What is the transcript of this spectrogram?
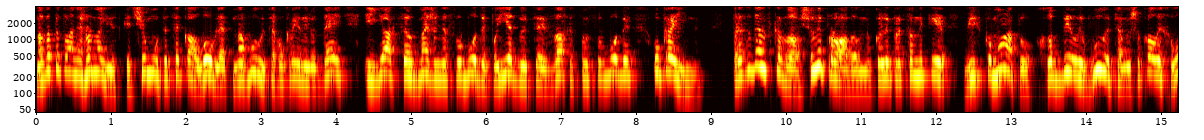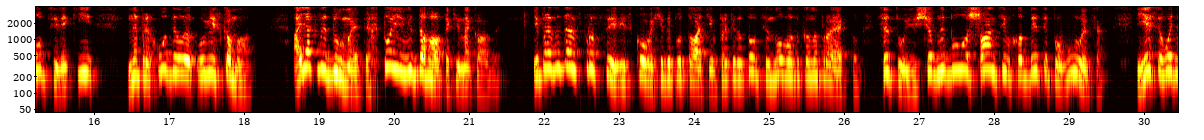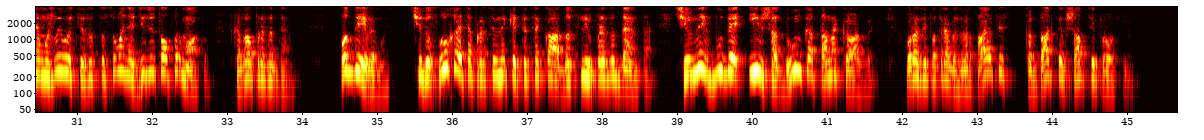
На запитання журналістки, чому ТЦК ловлять на вулицях України людей і як це обмеження свободи поєднується із захистом свободи України. Президент сказав, що неправильно, коли представники військомату ходили вулицями шукали хлопців, які не приходили у військомат. А як ви думаєте, хто їм віддавав такі накази? І президент спросив військових і депутатів при підготовці нового законопроекту, цитую, щоб не було шансів ходити по вулицях. Є сьогодні можливості застосування діджитал формату, сказав президент. Подивимось, чи дослухаються працівники ТЦК до слів президента, чи в них буде інша думка та накази. У разі потреби звертайтесь, контакти в шапці профілю.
